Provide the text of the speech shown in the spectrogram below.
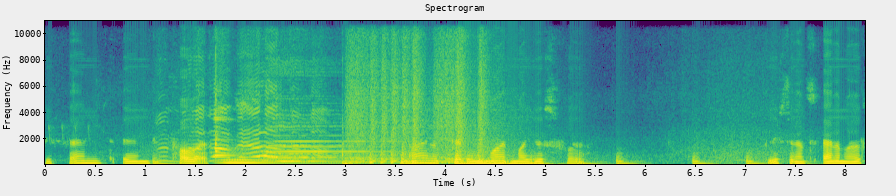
defend in forest. Is getting more and more useful. At least against animals.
